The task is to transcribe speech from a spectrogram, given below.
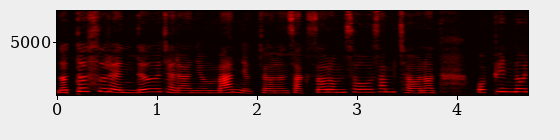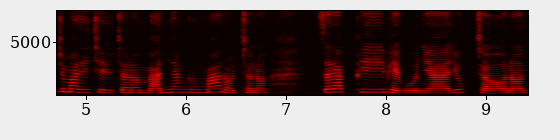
너터스랜드 제라늄 16,000원, 삭소름 소 3,000원, 꽃핀 노즈마리 7,000원, 만냥극 15,000원, 세라피 베고니아 6,000원,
